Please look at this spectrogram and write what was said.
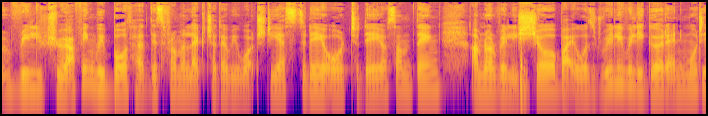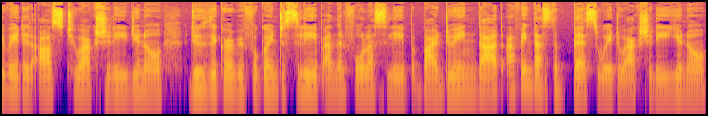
really true. I think we both had this from a lecture that we watched yesterday or today or something. I'm not really sure, but it was really, really good and it motivated us to actually, you know, do dhikr before going to sleep and then fall asleep by doing that. I think that's the best way to actually, you know,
